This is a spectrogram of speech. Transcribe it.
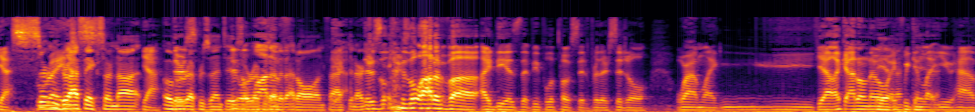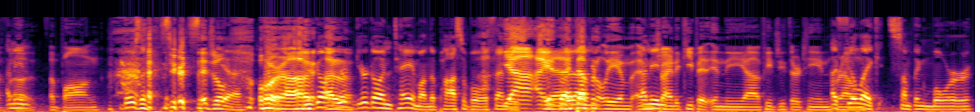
Yes. certain Right. graphics are not Yeah, overrepresented there's a or represented of- at all. In fact, Yeah, in our there's game. there's a lot of uh, ideas that people have posted for their sigil where I'm like, "Mm, yeah, like I don't know Yeah, if we can yeah. let you have I mean, a, a bong there's a- as your sigil Yeah. or uh, you're, I going, don't you're, know. you're going tame on the possible offenders. yeah, I, Yeah. I But, um, definitely am, am I mean- trying to keep it in the uh, PG-13. I realm. feel like something more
